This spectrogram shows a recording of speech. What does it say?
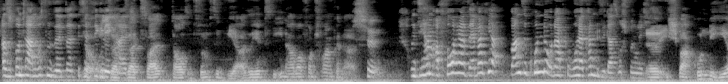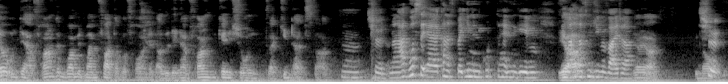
Also spontan wussten Sie, das ist So, jetzt die Gelegenheit. Seit, seit 2005 sind wir also jetzt die Inhaber von Frankeneis. Schön. Und Sie haben auch vorher selber hier, waren Sie Kunde oder woher kannten Sie das ursprünglich? Äh, ich war Kunde hier und der Herr Franken war mit meinem Vater befreundet. Also den Herrn Franken kenne ich schon seit Kindheitstagen. Hm, schön. Und dann hat, wusste er, er kann es bei Ihnen in die guten Hände geben. Sie Ja. machen das mit Liebe weiter. Ja, ja, genau. Schön.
